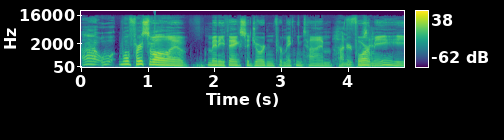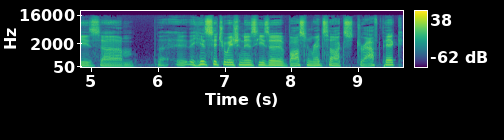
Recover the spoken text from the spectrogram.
Uh, well, first of all, uh, many thanks to Jordan for making time 100%. for me. He's um, his situation is he's a Boston Red Sox draft pick,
